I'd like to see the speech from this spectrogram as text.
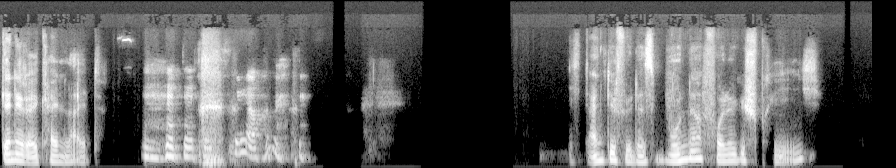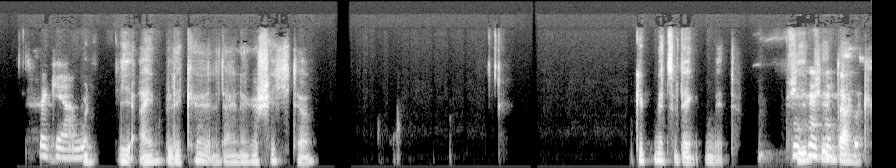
generell kein Leid. genau. Ich danke dir für das wundervolle Gespräch. Sehr gerne. Und die Einblicke in deine Geschichte gibt mir zu denken mit. Vielen, vielen Dank.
